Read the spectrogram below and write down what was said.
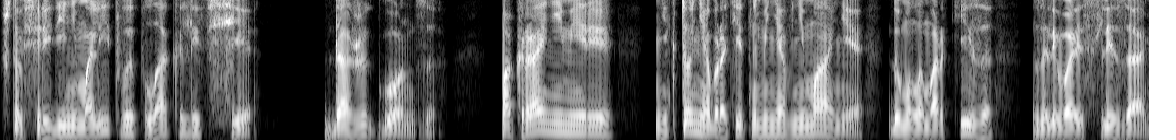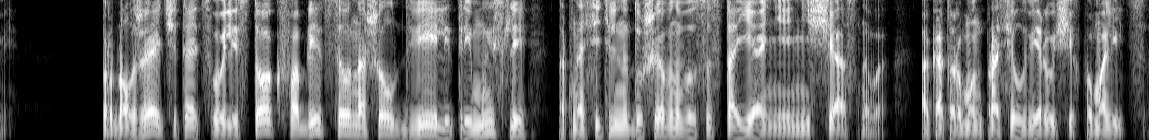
что в середине молитвы плакали все, даже Гонза. По крайней мере, никто не обратит на меня внимания, думала маркиза, заливаясь слезами. Продолжая читать свой листок, Фабрицио нашел две или три мысли относительно душевного состояния несчастного, о котором он просил верующих помолиться.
